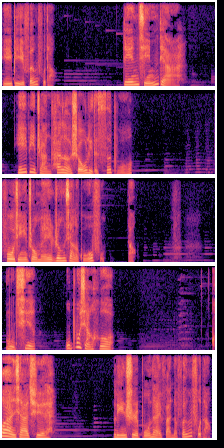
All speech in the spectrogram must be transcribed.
一臂吩咐道：“盯紧点儿！”一臂展开了手里的丝帛。父亲一皱眉，扔下了果脯，道：“母亲。”我不想喝。灌下去。林氏不耐烦的吩咐道。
